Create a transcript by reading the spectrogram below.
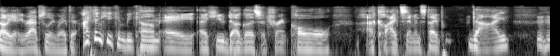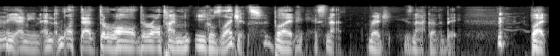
Oh yeah, you're absolutely right there. I think he can become a, a Hugh Douglas, a Trent Cole, a Clyde Simmons type guy. Mm-hmm. I mean, and look, that they're all they're all time Eagles legends, but it's not Reggie. He's not going to be. but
